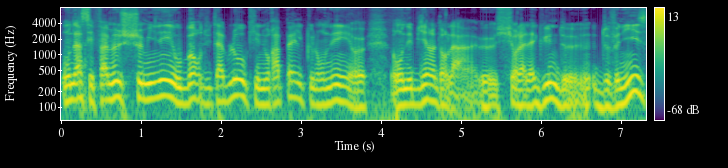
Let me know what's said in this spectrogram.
on a ces fameuses cheminées au bord du tableau qui nous rappellent que l'on est, euh, on est bien dans la, euh, sur la lagune de, de Venise.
